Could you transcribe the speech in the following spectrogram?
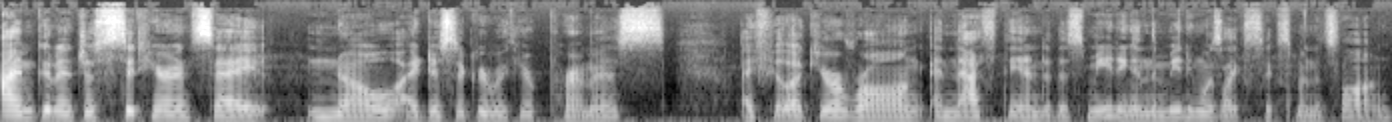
I'm going to just sit here and say, no, I disagree with your premise. I feel like you're wrong, and that's the end of this meeting. And the meeting was like six minutes long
